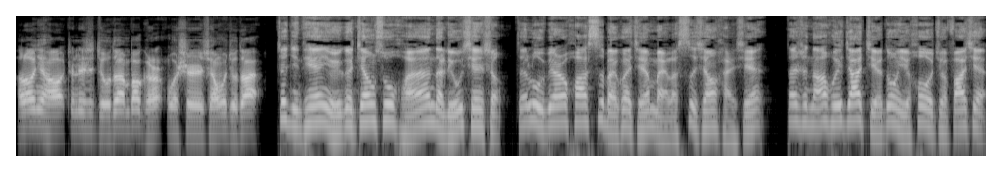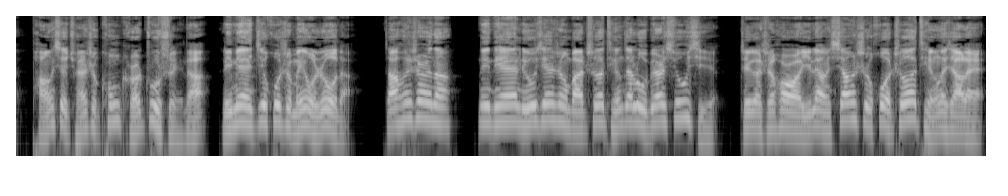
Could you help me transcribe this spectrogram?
Hello，你好，这里是九段爆梗，我是玄武九段。这几天有一个江苏淮安的刘先生在路边花四百块钱买了四箱海鲜，但是拿回家解冻以后，却发现螃蟹全是空壳注水的，里面几乎是没有肉的，咋回事呢？那天刘先生把车停在路边休息，这个时候一辆厢式货车停了下来，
